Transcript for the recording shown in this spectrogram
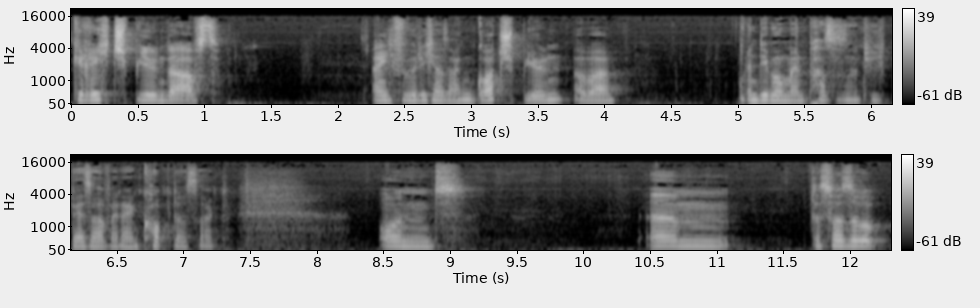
Gericht spielen darfst? Eigentlich würde ich ja sagen, Gott spielen, aber in dem Moment passt es natürlich besser, wenn dein Kopf das sagt. Und ähm, das war so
